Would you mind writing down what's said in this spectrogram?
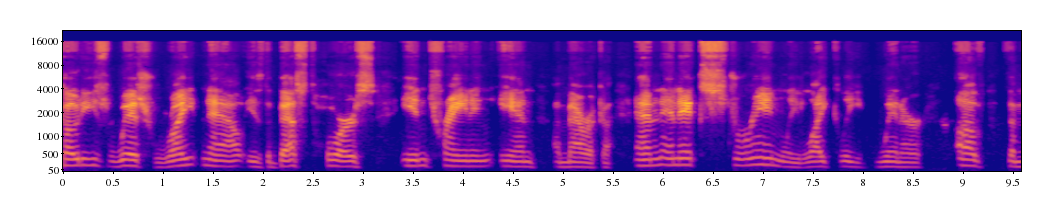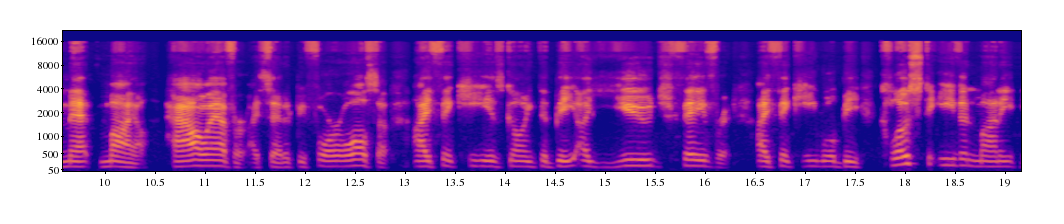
Cody's Wish right now is the best horse in training in America and an extremely likely winner of the Met Mile. However, I said it before also, I think he is going to be a huge favorite. I think he will be close to even money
